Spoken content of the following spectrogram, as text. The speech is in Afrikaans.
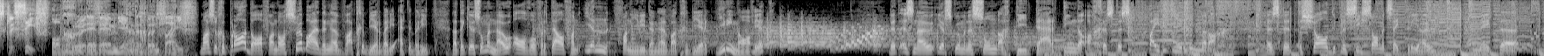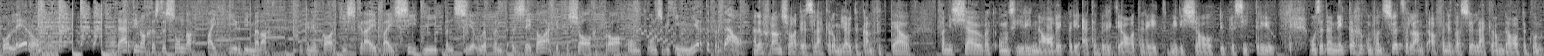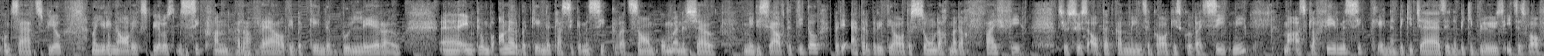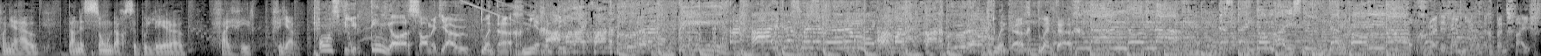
eksklusief op Groot FM 90.5. Maar so gepraat daarvan, daar's so baie dinge wat gebeur by die Atterbury dat ek jou sommer nou al wil vertel van een van hierdie dinge wat gebeur hierdie naweek. Dit is nou eerskomende Sondag die 13de Augustus 5uur die middag. Is dit Charles Du Plessis saam met sy trio met 'n uh, Bolero. 13 Augustus Sondag 5uur die middag. Jy kan jou kaartjies kry by seatme.co.za. Ek het vir Shaal gevra om vir ons 'n bietjie meer te vertel. Hallo François, dis lekker om jou te kan vertel van die show wat ons hierdie naweek by die Atterbury Theater het met die Shaal Du Plessis trio. Ons het nou net teruggekom van Switserland af en dit was so lekker om daar te kon konsert speel. Maar hierdie naweek speel ons musiek van Ravel, die bekende Bolero, uh, en klomp ander bekende klassieke musiek wat saamkom in 'n show met dieselfde titel by die Atterbury Theater Sondagmiddag 5:00. So soos altyd kan mense kaartjies koop by Seatme, maar as klaviermusiek en 'n bietjie jazz en 'n bietjie blues iets is waarvan jy hou, dan is Sondag se Bolero 5:00 vir jou. Ons vier 10 jaar saam met jou. 2019. like van 'n boere kompie. Al die Kersfees vir my. I'm like van 'n boere 2020. Groot FM 90.5.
